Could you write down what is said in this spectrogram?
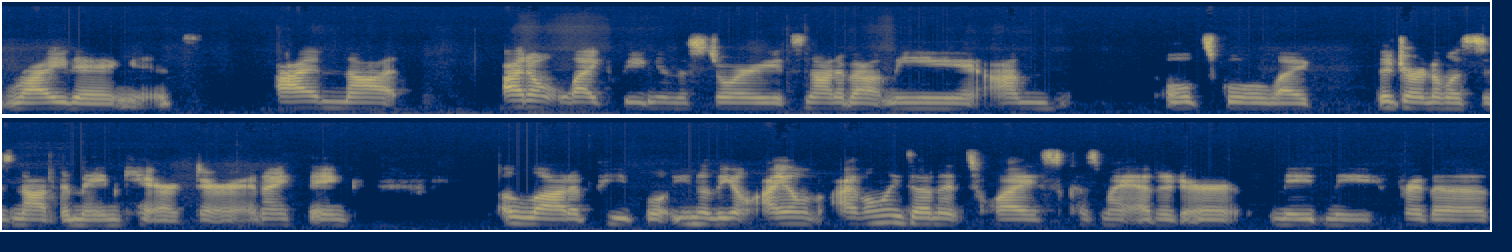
writing, it's I'm not I don't like being in the story. It's not about me. I'm old school like the journalist is not the main character and I think a lot of people, you know, the I I've only done it twice cuz my editor made me for the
